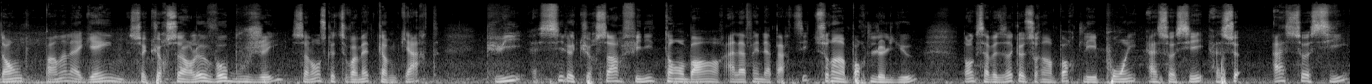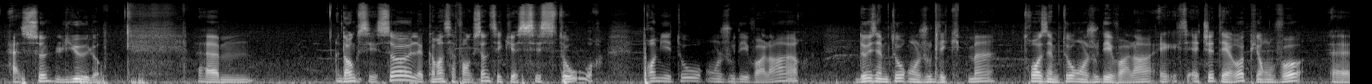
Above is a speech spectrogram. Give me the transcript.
Donc, pendant la game, ce curseur-là va bouger selon ce que tu vas mettre comme carte. Puis, si le curseur finit ton bord à la fin de la partie, tu remportes le lieu. Donc, ça veut dire que tu remportes les points associés à ce, lieu-là. Euh, donc, c'est ça, comment ça fonctionne, c'est qu'il y a six tours. Premier tour, on joue des voleurs. Deuxième tour, on joue de l'équipement. Troisième tour, on joue des voleurs, etc. Puis on va euh,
